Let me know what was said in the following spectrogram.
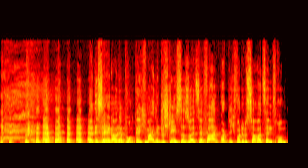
das ist ja genau der Punkt, den ich meine. Du stehst da so als der Verantwortliche vor dem Serverzentrum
